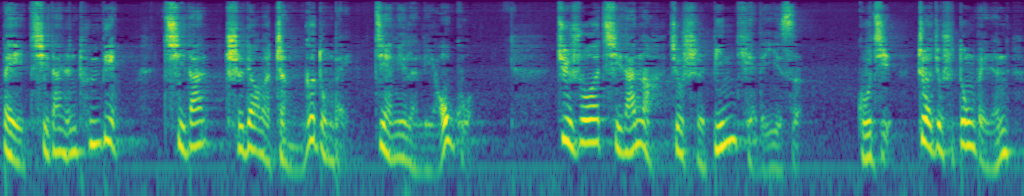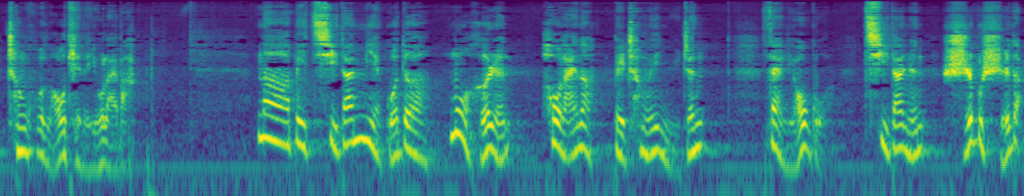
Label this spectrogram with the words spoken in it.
被契丹人吞并，契丹吃掉了整个东北，建立了辽国。据说契丹呢就是冰铁的意思，估计这就是东北人称呼老铁的由来吧。那被契丹灭国的漠河人，后来呢被称为女真，在辽国，契丹人时不时的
